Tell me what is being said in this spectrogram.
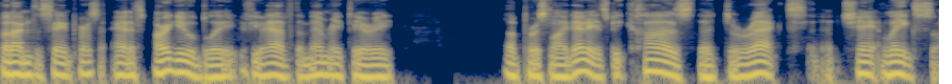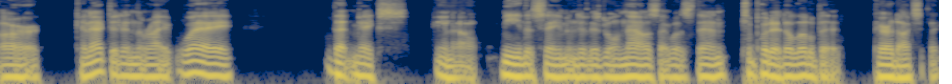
but I'm the same person. And it's arguably, if you have the memory theory of personal identity, it's because the direct cha- links are connected in the right way that makes, you know, me the same individual now as I was then, to put it a little bit paradoxically.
